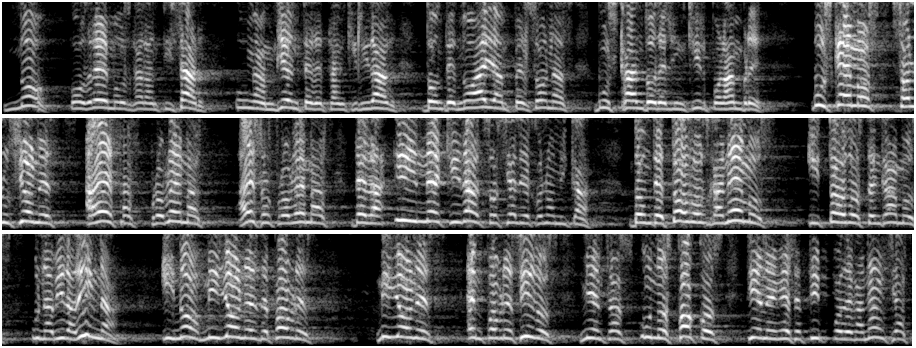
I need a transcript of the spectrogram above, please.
no podremos garantizar un ambiente de tranquilidad donde no hayan personas buscando delinquir por hambre. Busquemos soluciones a esos problemas, a esos problemas de la inequidad social y económica, donde todos ganemos y todos tengamos una vida digna y no millones de pobres, millones empobrecidos, mientras unos pocos tienen ese tipo de ganancias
